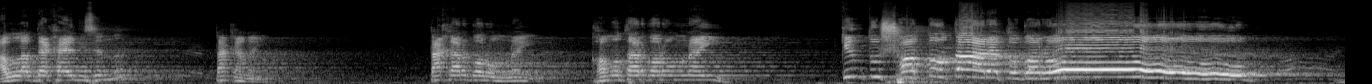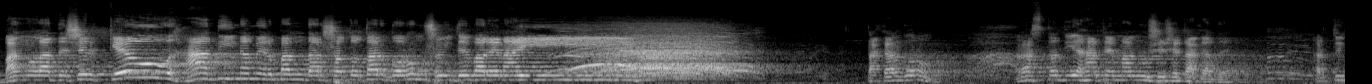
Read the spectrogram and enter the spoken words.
আল্লাহ দেখায় দিছেন না? টাকা নাই। টাকার গরম নাই, ক্ষমতার গরম নাই। কিন্তু সততার এত গরম, বাংলাদেশের কেউ হাদি নামের বান্দার সততার গরম সইতে পারে নাই। টাকার গরম? রাস্তা দিয়ে হাঁটে মানুষ এসে টাকা দেয়। আর তুই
